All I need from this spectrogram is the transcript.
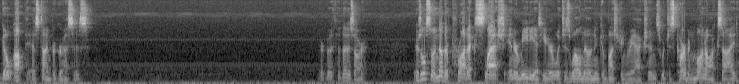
go up as time progresses. There both of those are. There's also another product slash intermediate here, which is well known in combustion reactions, which is carbon monoxide.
